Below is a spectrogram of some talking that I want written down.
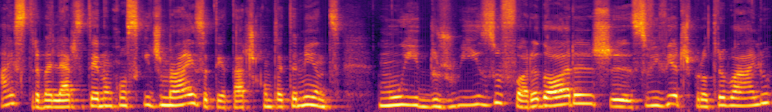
ai, se trabalhares até não conseguires mais, até estares completamente moído do juízo, fora de horas, eh, se viveres para o trabalho,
